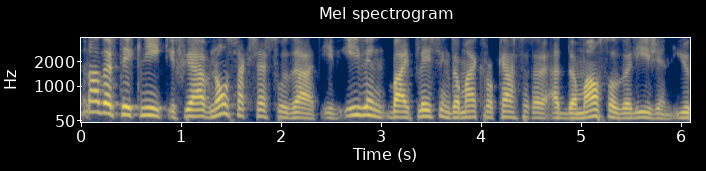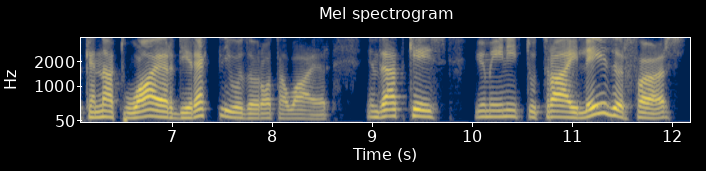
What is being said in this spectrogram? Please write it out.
Another technique, if you have no success with that, if even by placing the microcatheter at the mouth of the lesion, you cannot wire directly with the rota wire, in that case, you may need to try laser first,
